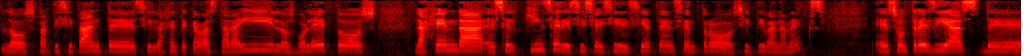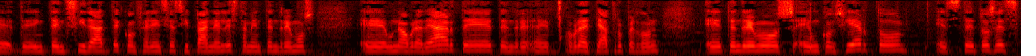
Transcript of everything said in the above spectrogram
los participantes y la gente que va a estar ahí, los boletos, la agenda. Es el 15, 16 y 17 en Centro City Banamex. Eh, son tres días de, intensidad de conferencias y paneles. También tendremos eh, una obra de arte, eh, obra de teatro, perdón. tendremos un concierto, este, entonces,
